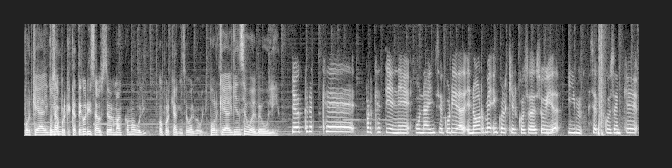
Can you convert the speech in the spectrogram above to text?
porque alguien... O sea, ¿por qué categoriza usted a un man como bully? ¿O porque alguien se vuelve bully? porque alguien se vuelve bully. Yo creo que porque tiene una inseguridad enorme en cualquier cosa de su vida y se excusan que,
